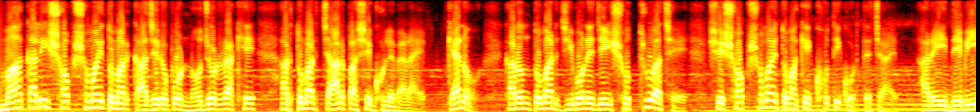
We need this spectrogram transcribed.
মা কালী সবসময় তোমার কাজের ওপর নজর রাখে আর তোমার চারপাশে ঘুরে বেড়ায়। কেন? কারণ তোমার জীবনে যেই শত্রু আছে, সে সবসময় তোমাকে ক্ষতি করতে চায়, আর এই দেবী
